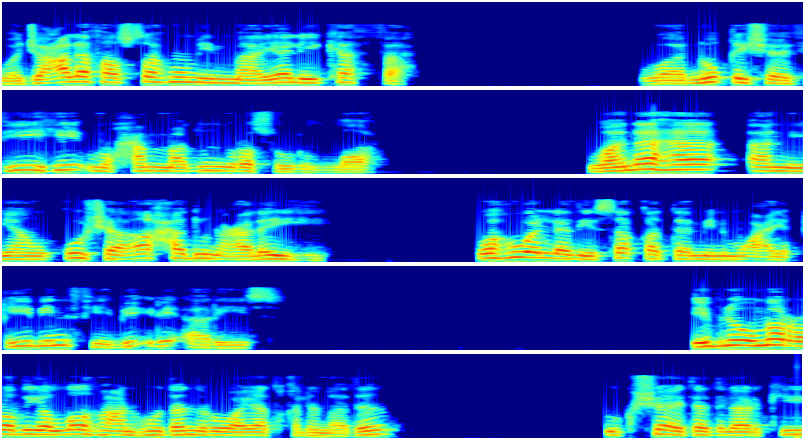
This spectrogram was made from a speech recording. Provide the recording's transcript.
وجعل فصه مما يلي كفه ونقش فيه محمد رسول الله ونهى أن ينقش أحد عليه وهو الذي سقط من معيقيب في بئر أريس ibn umar roziyallohu anhudan rivoyat qilinadi u kishi aytadilarki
